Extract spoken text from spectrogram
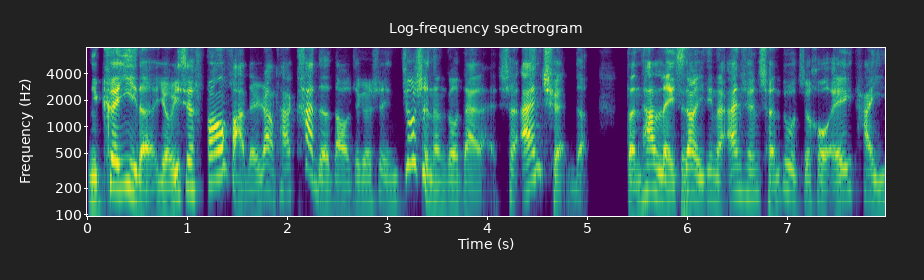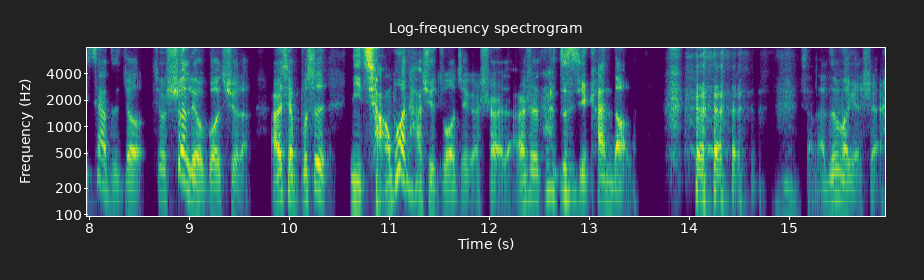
你刻意的有一些方法的让他看得到这个事情，就是能够带来是安全的。等他累积到一定的安全程度之后，哎，他一下子就就顺流过去了，而且不是你强迫他去做这个事儿的，而是他自己看到了，想到这么个事儿。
